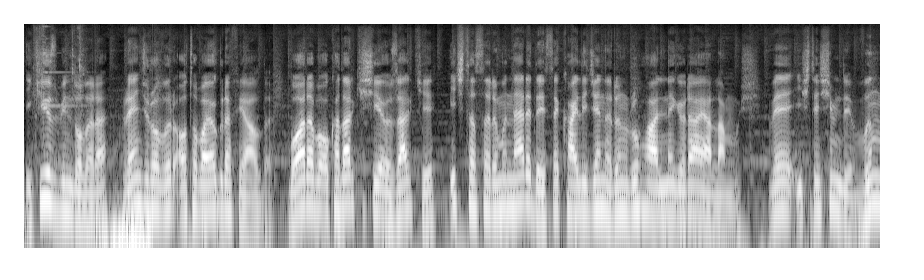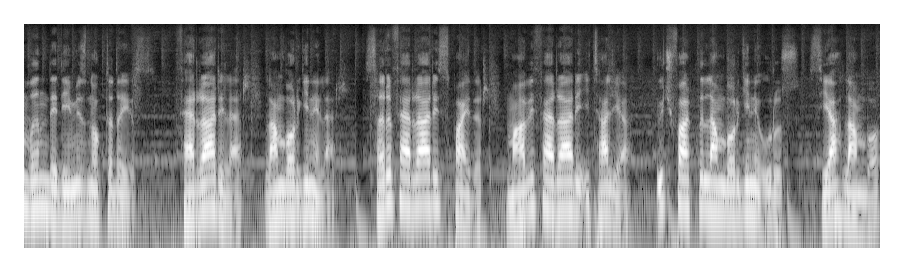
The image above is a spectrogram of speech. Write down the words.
200 bin dolara Range Rover Autobiography aldı. Bu araba o kadar kişiye özel ki iç tasarımı neredeyse Kylie Jenner'ın ruh haline göre ayarlanmış. Ve işte şimdi vın vın dediğimiz noktadayız. Ferrari'ler, Lamborghini'ler, sarı Ferrari Spider, mavi Ferrari İtalya, 3 farklı Lamborghini Urus, siyah Lambo,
